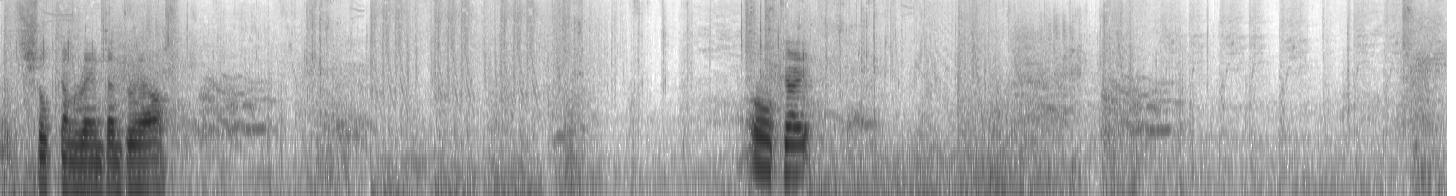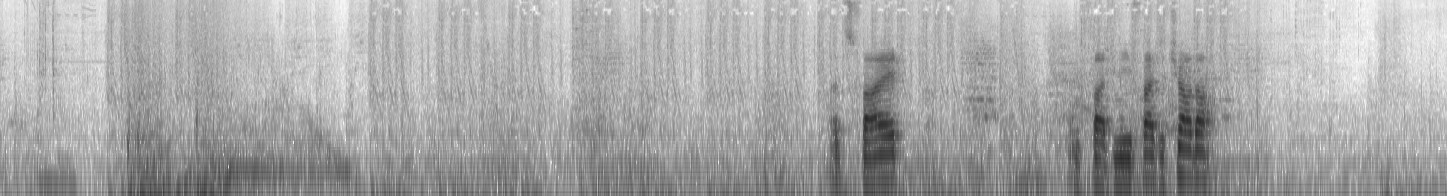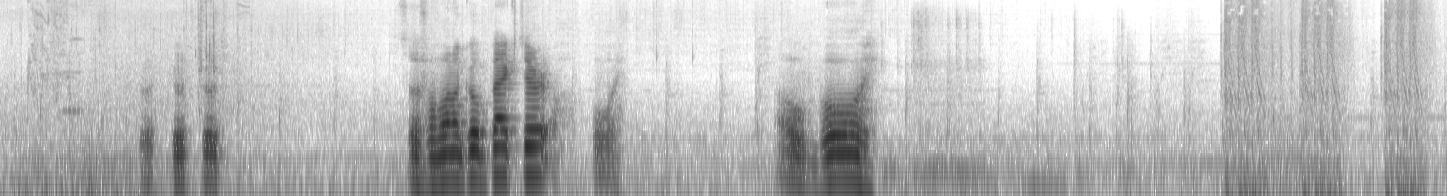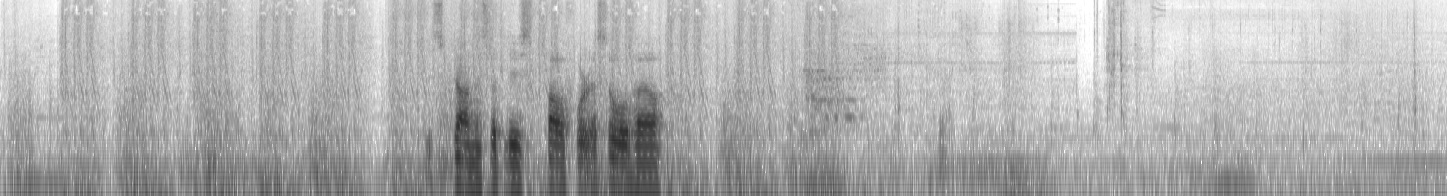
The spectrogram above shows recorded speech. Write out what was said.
Let's shotgun rain them to hell. Okay. Fight. Don't fight me, fight each other. Good, good, good. So if I want to go back there, oh boy. Oh boy. This gun is at least powerful as all hell.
